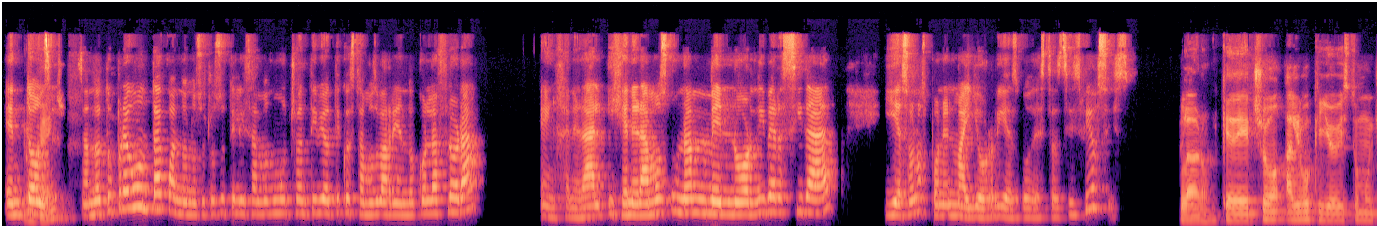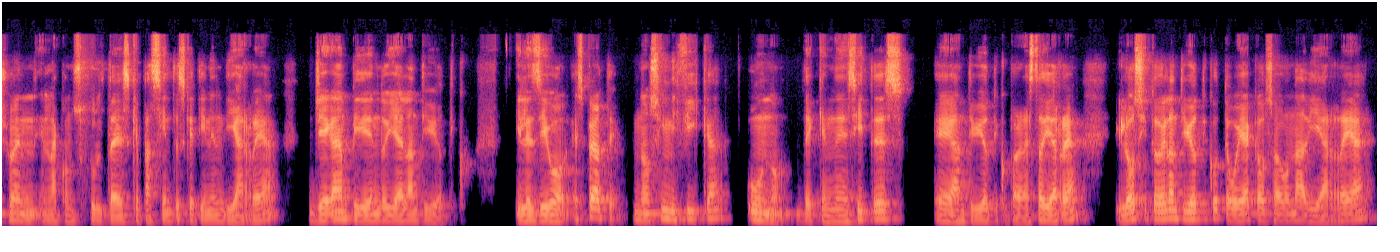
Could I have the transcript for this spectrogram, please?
Entonces, pasando a tu pregunta, cuando nosotros utilizamos mucho antibiótico, estamos barriendo con la flora en general y generamos una menor diversidad y eso nos pone en mayor riesgo de estas disbiosis. Claro, que de hecho algo que yo he visto mucho en, en, la consulta es que pacientes que tienen diarrea llegan pidiendo ya el antibiótico. Y les digo, espérate, no significa, uno, de que necesites eh, antibiótico para esta diarrea, y luego si te doy el antibiótico te voy a causar una diarrea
